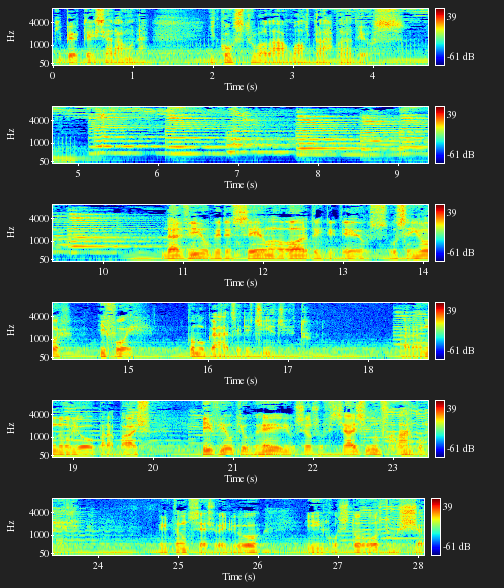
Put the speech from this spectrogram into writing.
que pertence a Araúna, e construa lá um altar para Deus. Davi obedeceu a ordem de Deus, o Senhor, e foi, como Gade lhe tinha dito. Araúna olhou para baixo e viu que o rei e os seus oficiais vinham falar com ele. Então se ajoelhou e encostou o rosto no chão,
